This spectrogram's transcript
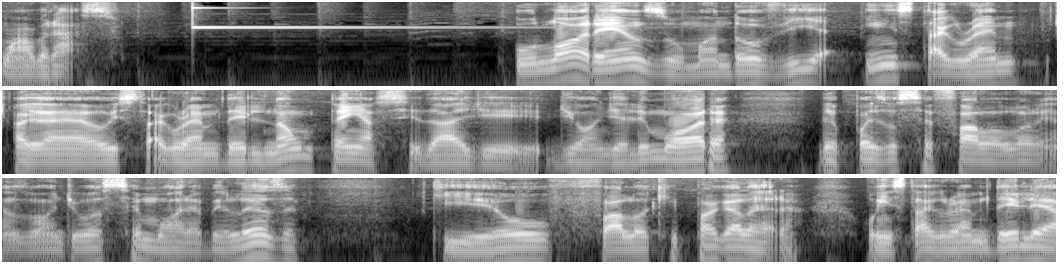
Um abraço. O Lorenzo mandou via Instagram. É, o Instagram dele não tem a cidade de onde ele mora. Depois você fala, Lorenzo, onde você mora, beleza? Que eu falo aqui pra galera. O Instagram dele é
